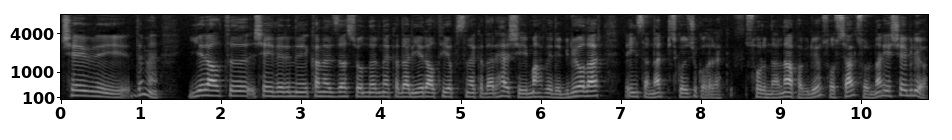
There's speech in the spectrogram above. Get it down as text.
çevreyi değil mi? Yeraltı şeylerini, kanalizasyonlarına kadar, yeraltı yapısına kadar her şeyi mahvedebiliyorlar ve insanlar psikolojik olarak sorunlar ne yapabiliyor? Sosyal sorunlar yaşayabiliyor.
